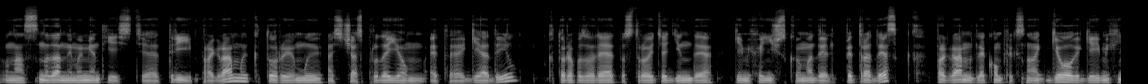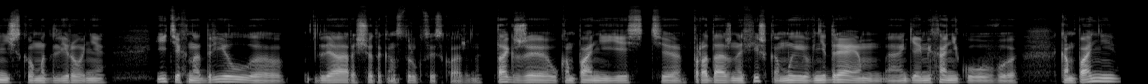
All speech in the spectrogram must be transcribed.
У нас на данный момент есть э, три программы, которые мы сейчас продаем. Это Geodrill, которая позволяет построить 1D геомеханическую модель. Petrodesk — программа для комплексного геолого-геомеханического моделирования. И Technodrill — для расчета конструкции скважины. Также у компании есть э, продажная фишка. Мы внедряем э, геомеханику в компании,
